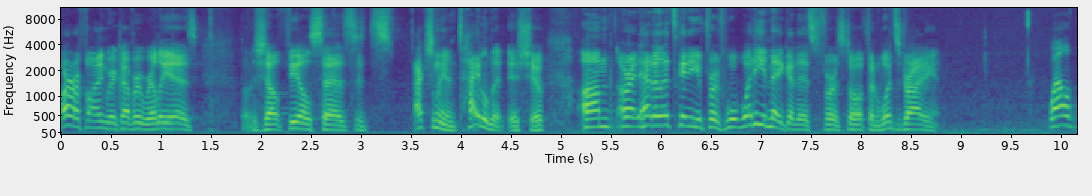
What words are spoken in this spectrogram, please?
horrifying recovery really is. But Michelle Fields says it's actually an entitlement issue. Um, all right, Hadley, let's get to you first. Well, what do you make of this first off, and what's driving it? Well,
